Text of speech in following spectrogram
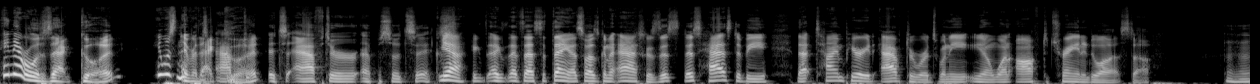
He never was that good. He was never that After, good. It's after episode six. Yeah, that's that's the thing. That's what I was gonna ask. Because this this has to be that time period afterwards when he you know went off to train and do all that stuff. hmm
